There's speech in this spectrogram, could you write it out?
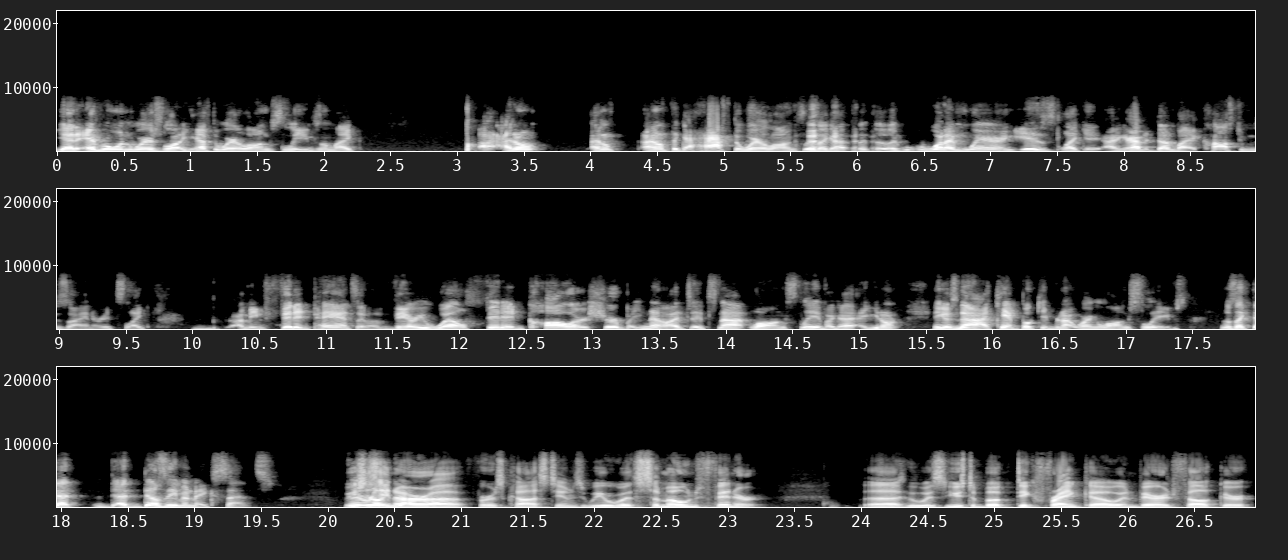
you got everyone wears long. You have to wear long sleeves." I'm like, I, I don't. I don't. I don't think I have to wear long sleeves. Like, I, like what I'm wearing is like I got it done by a costume designer. It's like, I mean, fitted pants, like a very well fitted collar shirt, but you know, it's it's not long sleeve. Like, I, you don't. He goes, "Nah, I can't book you if you're not wearing long sleeves." I was like, "That that doesn't even make sense." We used really in our uh, first costumes. We were with Simone Finner, uh, who was used to book Dick Franco and Barrett Felker,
